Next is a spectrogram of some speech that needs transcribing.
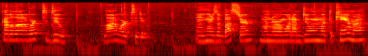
Got a lot of work to do, a lot of work to do. And here's a Buster, wondering what I'm doing with the camera.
